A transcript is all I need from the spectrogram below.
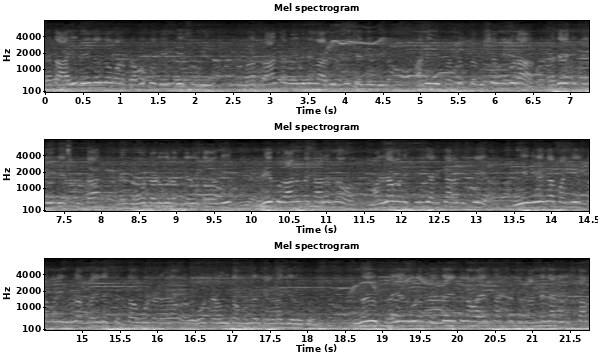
గత ఐదేళ్ళలో మన ప్రభుత్వం ఏం చేసింది? మన ప్రాంతం ఏ విధంగా అభివృద్ధి చెందింది? అనే ప్రతి ఒక్క విషయం కూడా ప్రజలకి తెలియజేసుకుంటా మేము ఓటు అడగడం జరుగుతూ ఉంది. రేపు రానున్న కాలంలో మళ్ళా మనకి తిరిగి అధికారం ఇస్తే ఏ విధంగా పనిచేస్తామనేది కూడా ప్రజలకు చెప్తా ఓటు అడగడం ఓటు అడుగుతా ముందరికి వెళ్ళడం జరుగుతుంది. ఈరోజు ప్రజలు కూడా పెద్ద ఎత్తున వైఎస్ఆర్సీపీకి అండగా నిలుస్తాం.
